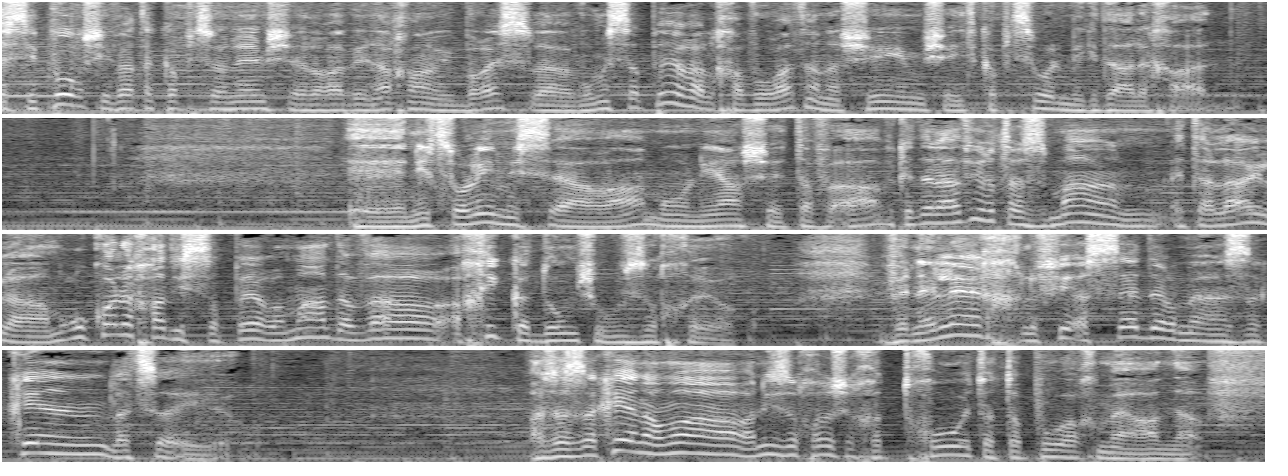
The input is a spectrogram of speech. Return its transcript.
בסיפור שבעת הקפצונים של רבי נחמן מברסלב, הוא מספר על חבורת אנשים שהתקבצו אל מגדל אחד. אה, ניצולים מסערה, מאונייה שטבעה, וכדי להעביר את הזמן, את הלילה, אמרו כל אחד יספר מה הדבר הכי קדום שהוא זוכר. ונלך לפי הסדר מהזקן לצעיר. אז הזקן אמר, אני זוכר שחתכו את התפוח מהענף.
